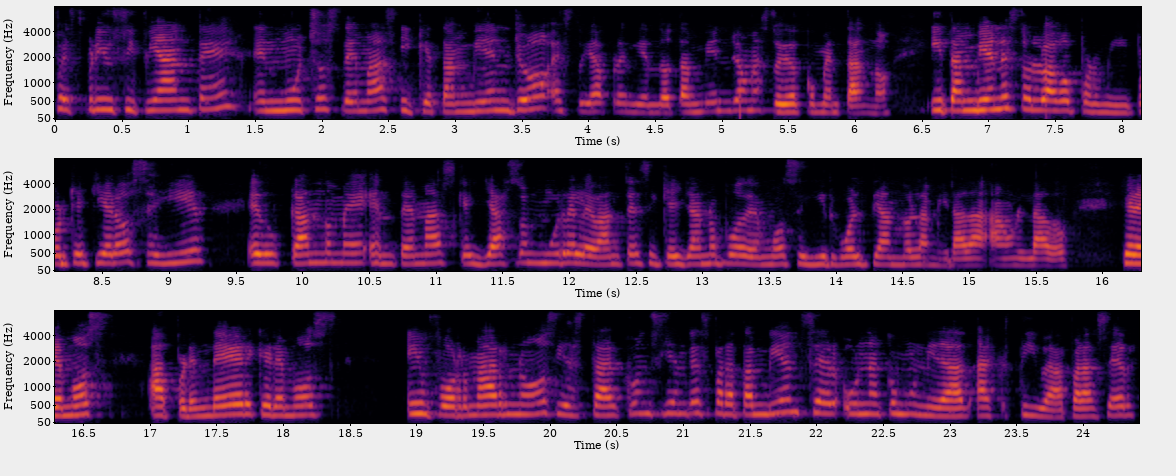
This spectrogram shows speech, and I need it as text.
pues, principiante en muchos temas y que también yo estoy aprendiendo, también yo me estoy documentando y también esto lo hago por mí, porque quiero seguir educándome en temas que ya son muy relevantes y que ya no podemos seguir volteando la mirada a un lado. Queremos aprender, queremos informarnos y estar conscientes para también ser una comunidad activa, para ser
